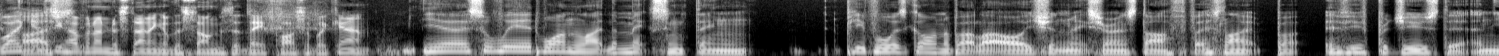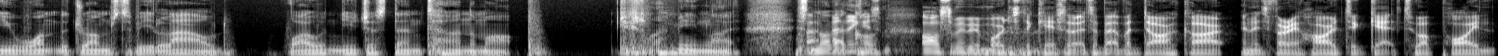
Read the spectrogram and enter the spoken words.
Well, I I guess you have an understanding of the songs that they possibly can. Yeah, it's a weird one. Like the mixing thing, people always go on about like, oh, you shouldn't mix your own stuff. But it's like, but if you've produced it and you want the drums to be loud, why wouldn't you just then turn them up? Do you know what I mean? Like, it's not I, I that. think con- it's also maybe more just a case that it's a bit of a dark art and it's very hard to get to a point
